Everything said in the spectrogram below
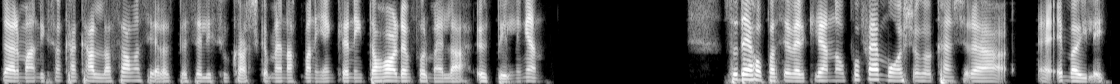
där man liksom kan kalla sig avancerad specialistsjuksköterska men att man egentligen inte har den formella utbildningen. Så det hoppas jag verkligen och på fem år så kanske det är möjligt.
